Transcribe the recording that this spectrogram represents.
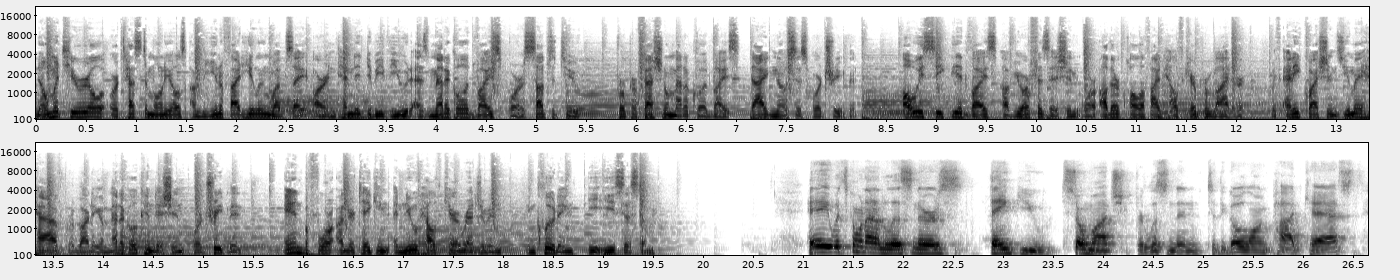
No material or testimonials on the Unifyd Healing website are intended to be viewed as medical advice or a substitute for professional medical advice, diagnosis, or treatment. Always seek the advice of your physician or other qualified healthcare provider with any questions you may have regarding a medical condition or treatment and before undertaking a new healthcare regimen, including EE system. Hey, what's going on, listeners? Thank you so much for listening to the Go Long podcast.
